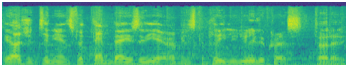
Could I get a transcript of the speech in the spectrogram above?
the Argentinians for ten days a year. I mean, it's completely ludicrous. totally.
